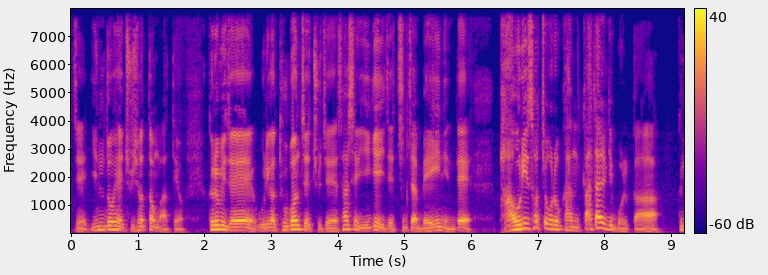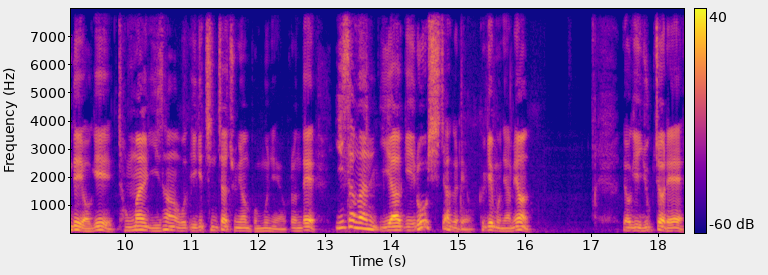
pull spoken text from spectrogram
이제 인도해 주셨던 것 같아요. 그럼 이제 우리가 두 번째 주제 사실 이게 이제 진짜 메인인데 바울이 서쪽으로 간 까닭이 뭘까? 근데 여기 정말 이상하고 이게 진짜 중요한 본문이에요. 그런데 이상한 이야기로 시작을 해요. 그게 뭐냐면 여기 6절에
